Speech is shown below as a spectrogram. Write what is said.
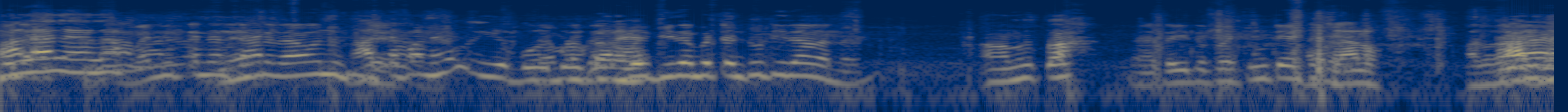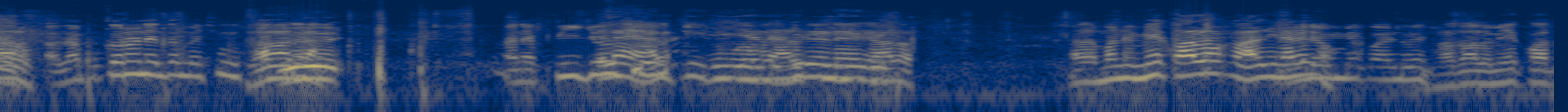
આ લે લે લે બાજુ તને તારે જવાનું આ તો પણ એવું એ બોલ બોલ કરે બીજા બટન તૂટી જવાના આમ તો આ. તો એ તો પછી તૂટે છે ચાલો હાલો, હાલો, હાલો. ચાલો. આ કરો ને તમે શું હાલો. અને પી જો? હલકી હલકી ને, હાલો. હાલો, મને મેં વાલો હાલી હાલે નાખી અમે કોઈ ડોય. હા, ચાલો, મેં એક વાત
